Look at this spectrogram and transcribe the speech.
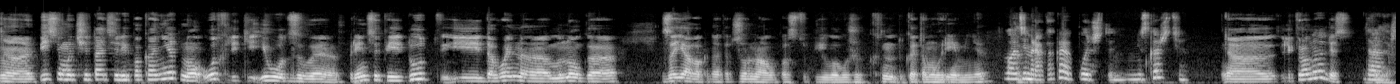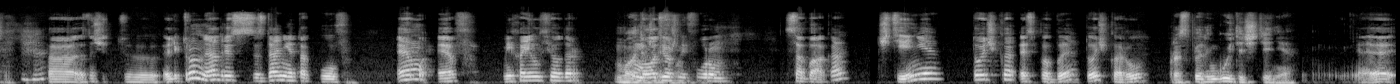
А, Писем от читателей пока нет, но отклики и отзывы, в принципе, идут, и довольно много заявок на этот журнал поступило уже к, к этому времени. Владимир, а какая почта? Не скажете? А, Электронный адрес? Да. Конечно. А, Значит, э, электронный адрес издания таков. МФ Михаил Федор, Молодежный молодежный форум, собака, чтение, точка, spb.ru, Проспеллингуйте чтение. э,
